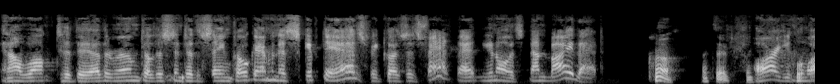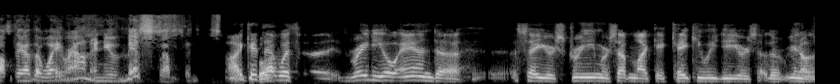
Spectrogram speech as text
and I'll walk to the other room to listen to the same program, and it skip the ads because it's fat. That you know, it's done by that. Huh. That's interesting. Or you can walk the other way around and you've missed something. I get Well- that with uh, radio and uh, say your stream or something like a KQED or other, you know,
